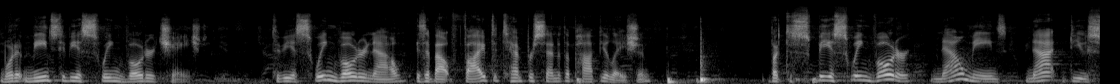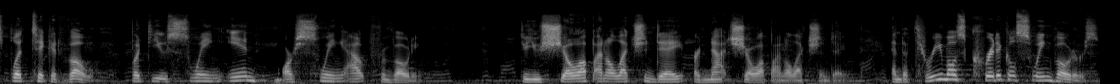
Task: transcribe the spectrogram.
what it means to be a swing voter changed. To be a swing voter now is about 5 to 10 percent of the population. But to be a swing voter now means not do you split ticket vote, but do you swing in or swing out from voting? Do you show up on election day or not show up on election day? And the three most critical swing voters,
